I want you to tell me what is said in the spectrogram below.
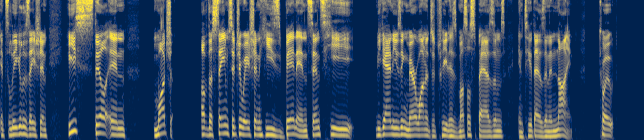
its legalization, he's still in much of the same situation he's been in since he began using marijuana to treat his muscle spasms in 2009. Quote,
